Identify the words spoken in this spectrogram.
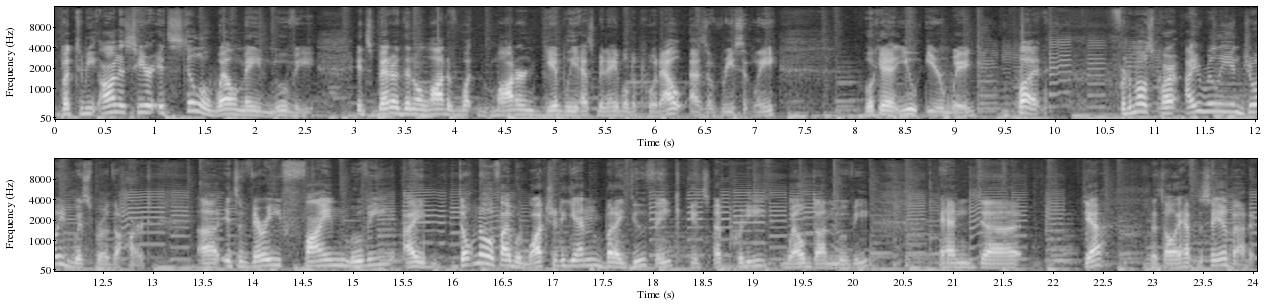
But to be honest here, it's still a well-made movie. It's better than a lot of what modern Ghibli has been able to put out as of recently. Looking at you, earwig. But, for the most part, I really enjoyed Whisper of the Heart. Uh, it's a very fine movie. I don't know if I would watch it again, but I do think it's a pretty well done movie. And uh, yeah, that's all I have to say about it.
